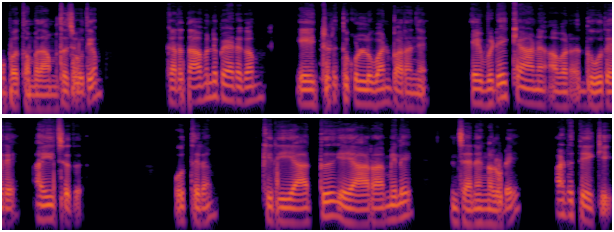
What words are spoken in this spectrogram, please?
മുപ്പത്തൊമ്പതാമത്തെ ചോദ്യം. കർത്താവിന്റെ പേടകം ഏറ്റെടുത്തു കൊള്ളുവാൻ പറഞ്ഞ് എവിടേക്കാണ് അവർ ദൂതരെ അയച്ചത്? ഉത്തരം കിരിയാത്ത് യയാറാമിലെ ജനങ്ങളുടെ അടുത്തേക്ക്.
